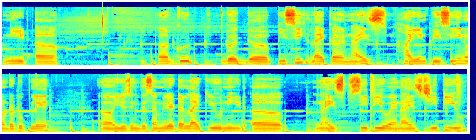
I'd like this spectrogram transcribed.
need a, a good good uh, PC like a nice high-end PC in order to play uh, using this emulator like you need a nice CPU and nice GPU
